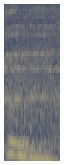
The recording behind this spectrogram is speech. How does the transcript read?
Hmm.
